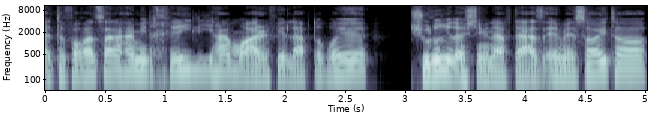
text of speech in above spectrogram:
اتفاقا سر همین خیلی هم معرفی لپتاپ های شلوغی داشتیم این هفته از MSI تا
